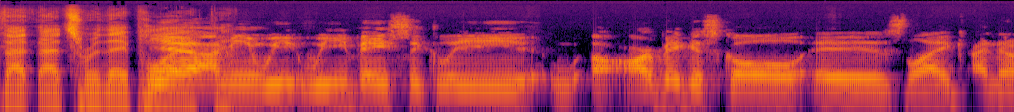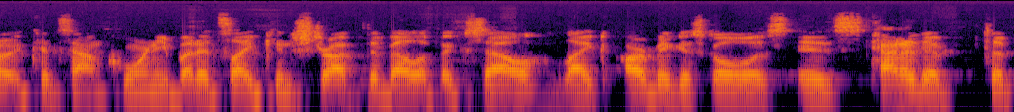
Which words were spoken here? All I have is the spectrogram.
that that's where they play. Yeah, I mean, we we basically our biggest goal is like I know it could sound corny, but it's like construct, develop, excel. Like our biggest goal is is kind of to to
